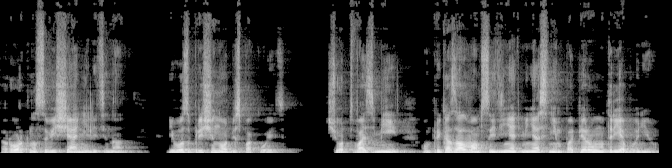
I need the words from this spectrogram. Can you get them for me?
«Рорк на совещании, лейтенант. Его запрещено беспокоить». Черт возьми, он приказал вам соединять меня с ним по первому требованию.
